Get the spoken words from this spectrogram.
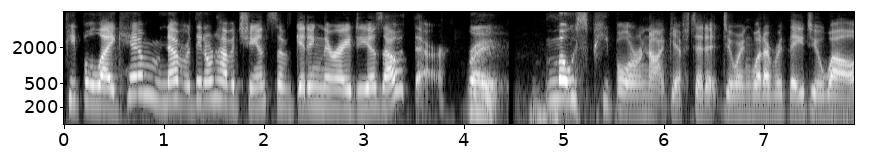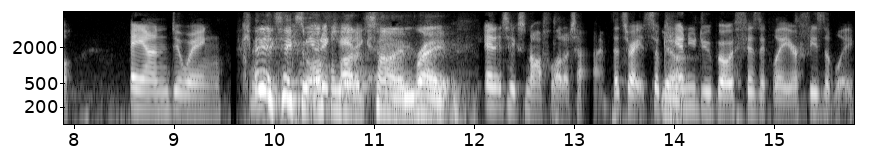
people like him never they don't have a chance of getting their ideas out there. Right. Most people are not gifted at doing whatever they do well and doing and it takes an awful lot of time right and it takes an awful lot of time. That's right. So yeah. can you do both physically or feasibly?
